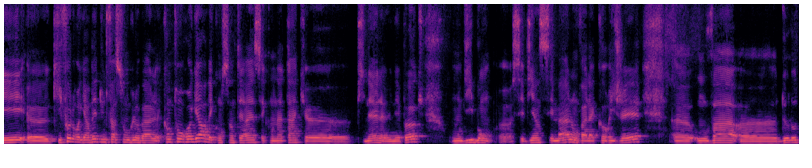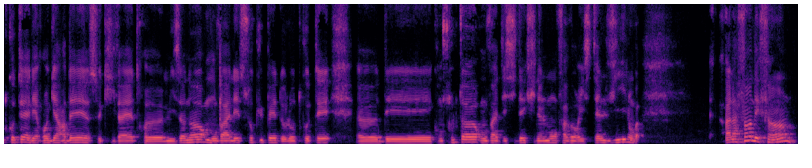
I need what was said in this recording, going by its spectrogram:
et euh, qu'il faut le regarder d'une façon globale. Quand on regarde et qu'on s'intéresse et qu'on attaque euh, Pinel à une époque, on dit bon, euh, c'est bien, c'est mal, on va la corriger, on va de l'autre côté aller regarder ce qui va être mis aux normes, on va aller s'occuper de l'autre côté des constructeurs, on va décider que finalement on favorise telle ville, on va à la fin des fins,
